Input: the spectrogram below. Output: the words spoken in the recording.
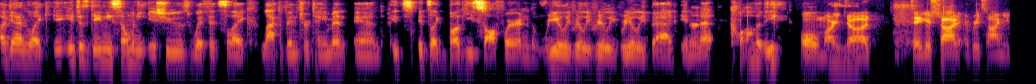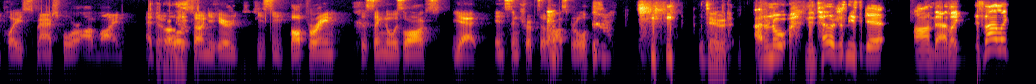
again, like it, it just gave me so many issues with its like lack of entertainment and it's it's like buggy software and the really, really, really, really bad internet quality. Oh my Mhm. god. Take a shot every time you play Smash 4 online. And then all of a sudden you hear you see buffering, the signal is lost. Yeah, instant trip to the hospital. Dude, I don't know. Nintendo just needs to get on that. Like, it's not like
